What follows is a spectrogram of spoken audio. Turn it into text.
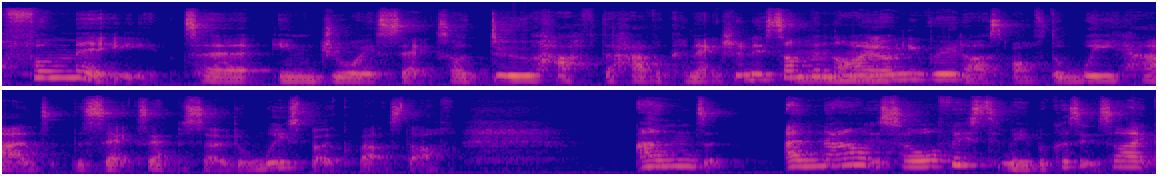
for me to enjoy sex, I do have to have a connection. It's something that I mm-hmm. only realised after we had the sex episode and we spoke about stuff, and and now it's so obvious to me because it's like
